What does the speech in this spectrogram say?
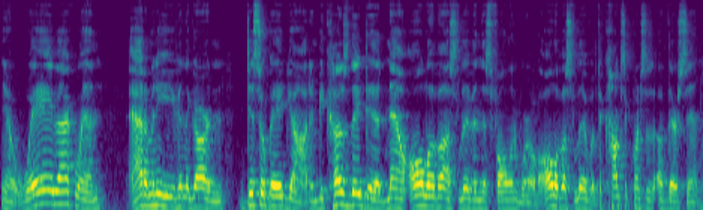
You know, way back when Adam and Eve in the garden disobeyed God. And because they did, now all of us live in this fallen world. All of us live with the consequences of their sin.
